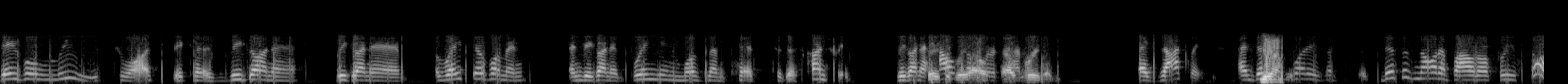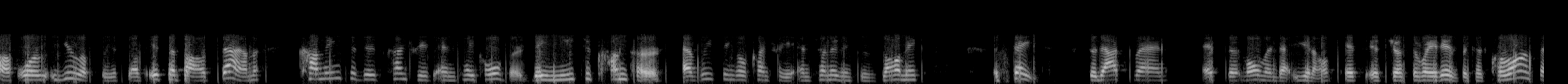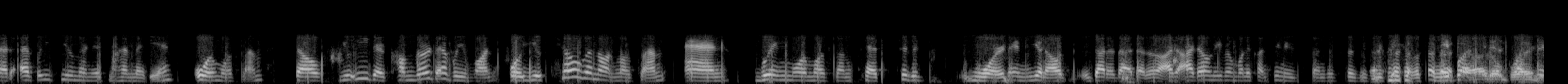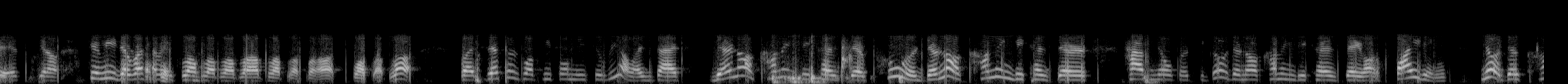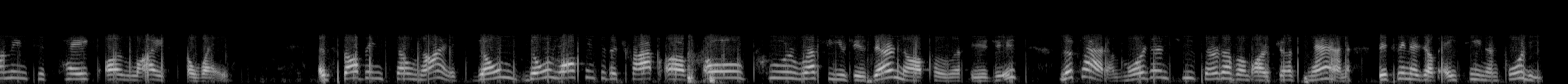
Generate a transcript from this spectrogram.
they will lose to us because we're gonna we're gonna rape their women and we're gonna bring in Muslim kids to this country. We're gonna Basically outnumber out, them. them. Exactly. And this Yeah. is what is this is not about our free stuff or Europe free stuff. It's about them coming to these countries and take over. They need to conquer every single country and turn it into Islamic state. So that's when it's the moment that you know it's it's just the way it is because Quran said every human is Mohammedan or Muslim. So you either convert everyone or you kill the non-Muslim and bring more Muslim kids to the ward and you know da da da da da. I, I don't even want to continue the sentence because it's ridiculous to me, but it is what it is. You know, to me the rest of it is blah blah blah blah blah blah blah blah blah blah. But this is what people need to realize that they're not coming because they're poor. They're not coming because they're have nowhere to go. They're not coming because they are fighting. No, they're coming to take our lives away. And stop being so nice. Don't don't walk into the trap of oh poor refugees. They're not poor refugees. Look at them. More than two thirds of them are just men between age of 18 and 40.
